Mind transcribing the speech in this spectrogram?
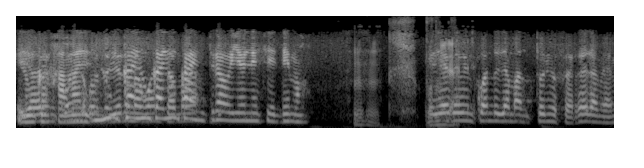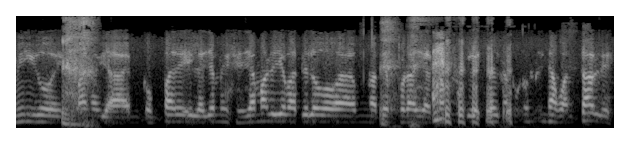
nunca jamás, nunca, nunca, nunca he entrado yo en ese tema. Pues ella de vez en cuando llama a Antonio Ferrera, mi amigo, mi hermano y a mi compadre, y le llama y dice, llámalo, llévatelo a una temporada al campo, que es inaguantable.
